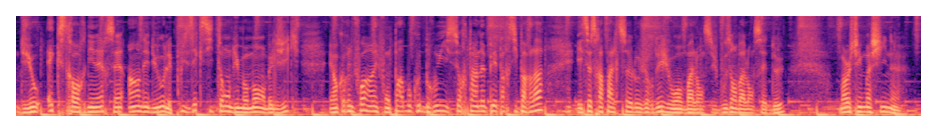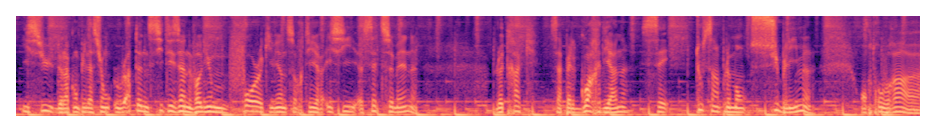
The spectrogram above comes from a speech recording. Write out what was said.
duo extraordinaire, c'est un des duos les plus excitants du moment en Belgique. Et encore une fois, hein, ils font pas beaucoup de bruit, ils sortent un EP par-ci par-là. Et ce sera pas le seul aujourd'hui, je, vous en balance, je vous en balançais deux. Marching Machine, issu de la compilation Rotten Citizen Volume 4 qui vient de sortir ici cette semaine. Le track s'appelle Guardian, c'est tout simplement sublime. On retrouvera euh,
